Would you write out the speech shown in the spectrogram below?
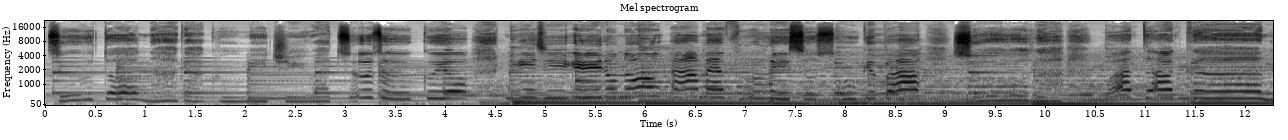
ずっと長く道は続くよ。虹色の雨降り注げば空は高い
